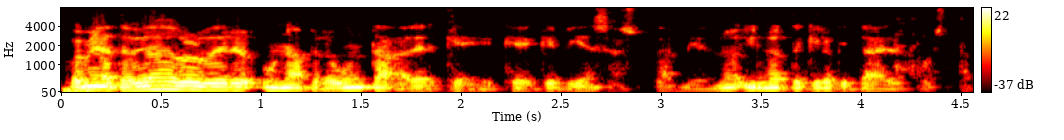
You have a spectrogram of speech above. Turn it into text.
Pues mira, te voy a devolver una pregunta a ver qué, piensas tú también, ¿no? Y no te quiero quitar el puesto.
